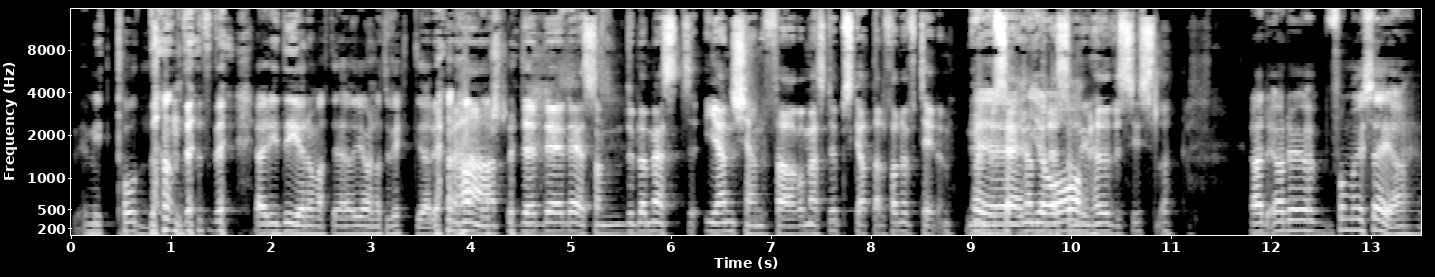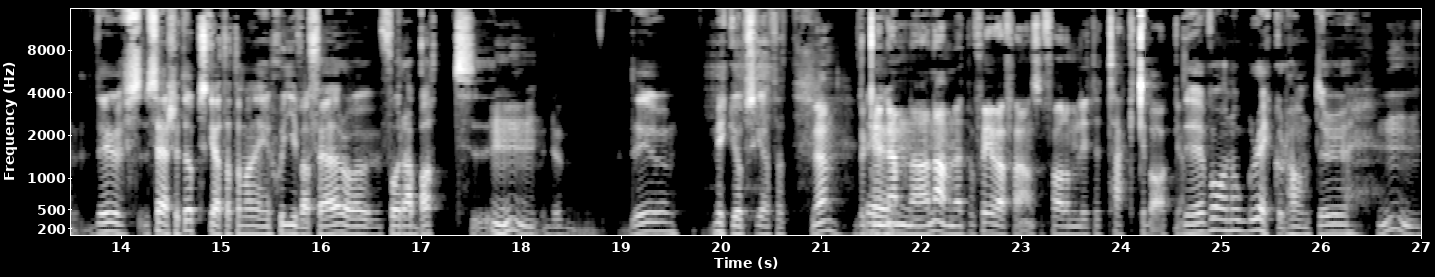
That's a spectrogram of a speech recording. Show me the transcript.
mitt poddande. Det, jag har idéer om att jag gör något vettigare Jaha, annars. det, det är det som du blir mest igenkänd för och mest uppskattad för nu för tiden. Men du Eh, ser inte ja. det som din huvudsyssla. Ja, det, ja, det får man ju säga. Det är ju särskilt uppskattat om man är i en skivaffär och får rabatt. Mm. Det, det är ju mycket uppskattat. Ja, du kan ju Eh. nämna namnet på skivaffären så får de lite tack tillbaka. Det var nog Record Hunter. Mm.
